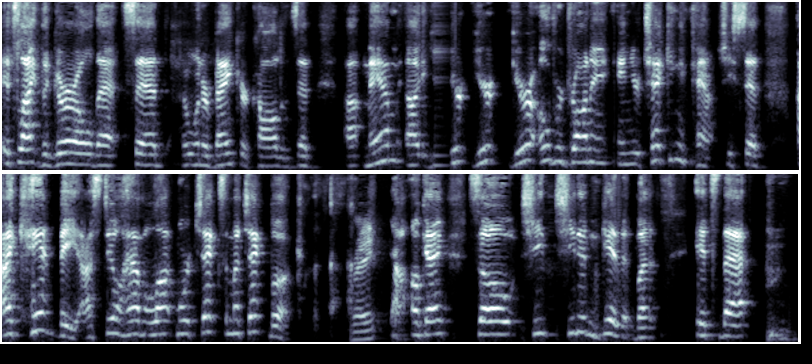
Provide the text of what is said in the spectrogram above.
It's like the girl that said when her banker called and said, uh, "Ma'am, uh, you're you're you're overdrawn in, in, your checking account." She said, "I can't be. I still have a lot more checks in my checkbook." Right. yeah. Okay. So she she didn't get it, but it's that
